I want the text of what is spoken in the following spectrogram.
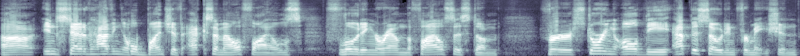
uh, instead of having a whole bunch of XML files floating around the file system for storing all the episode information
